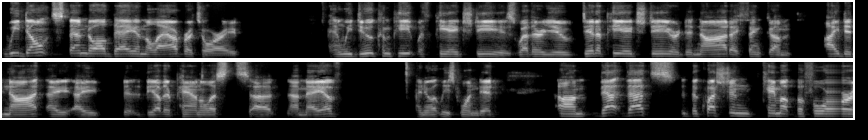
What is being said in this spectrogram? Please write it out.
we don't spend all day in the laboratory and we do compete with PhDs. Whether you did a PhD or did not, I think um, I did not. I, I the other panelists uh, may have. I know at least one did. Um, that that's the question came up before.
